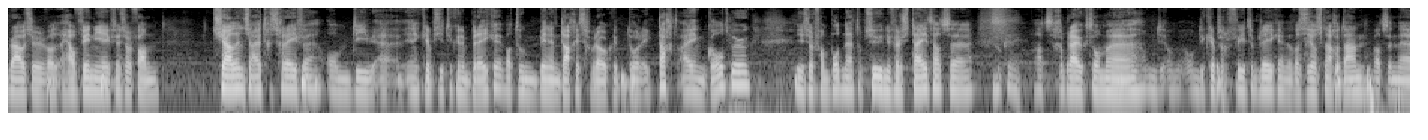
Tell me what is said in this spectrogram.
browser. Helvini heeft een soort van challenge uitgeschreven om die eh, encryptie te kunnen breken. Wat toen binnen een dag is gebroken door, ik dacht, Ian Goldberg. Die een soort van botnet op zijn universiteit had, eh. Had gebruikt om, eh, om, die, om, om die cryptografie te breken. En dat was heel snel gedaan, wat een eh,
